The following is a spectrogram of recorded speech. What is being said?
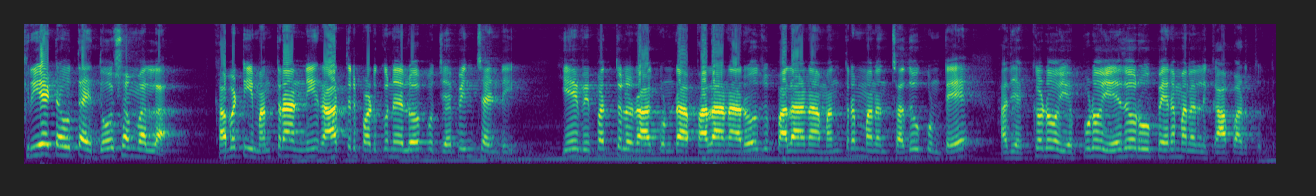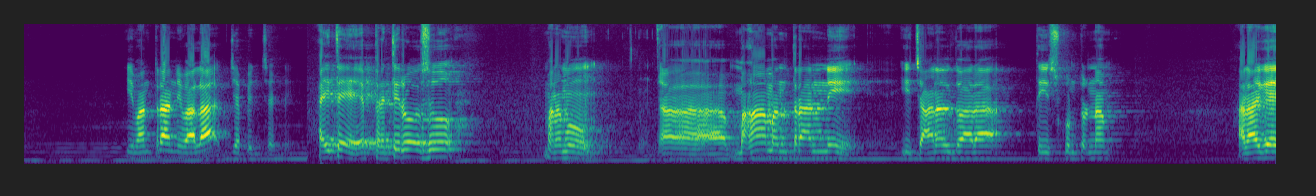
క్రియేట్ అవుతాయి దోషం వల్ల. కాబట్టి ఈ మంత్రాన్ని రాత్రి పడుకునే లోపు జపించండి. ఏ విపత్తులు రాకుండా ఫలానా రోజు ఫలానా మంత్రం మనం చదువుకుంటే అది ఎక్కడో ఎప్పుడో ఏదో రూపేణ మనల్ని కాపాడుతుంది. ఈ మంత్రాన్ని వాళ్ళ జపించండి. అయితే ప్రతిరోజు మనము మహామంత్రాన్ని ఈ ఛానల్ ద్వారా తీసుకుంటున్నాం. అలాగే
